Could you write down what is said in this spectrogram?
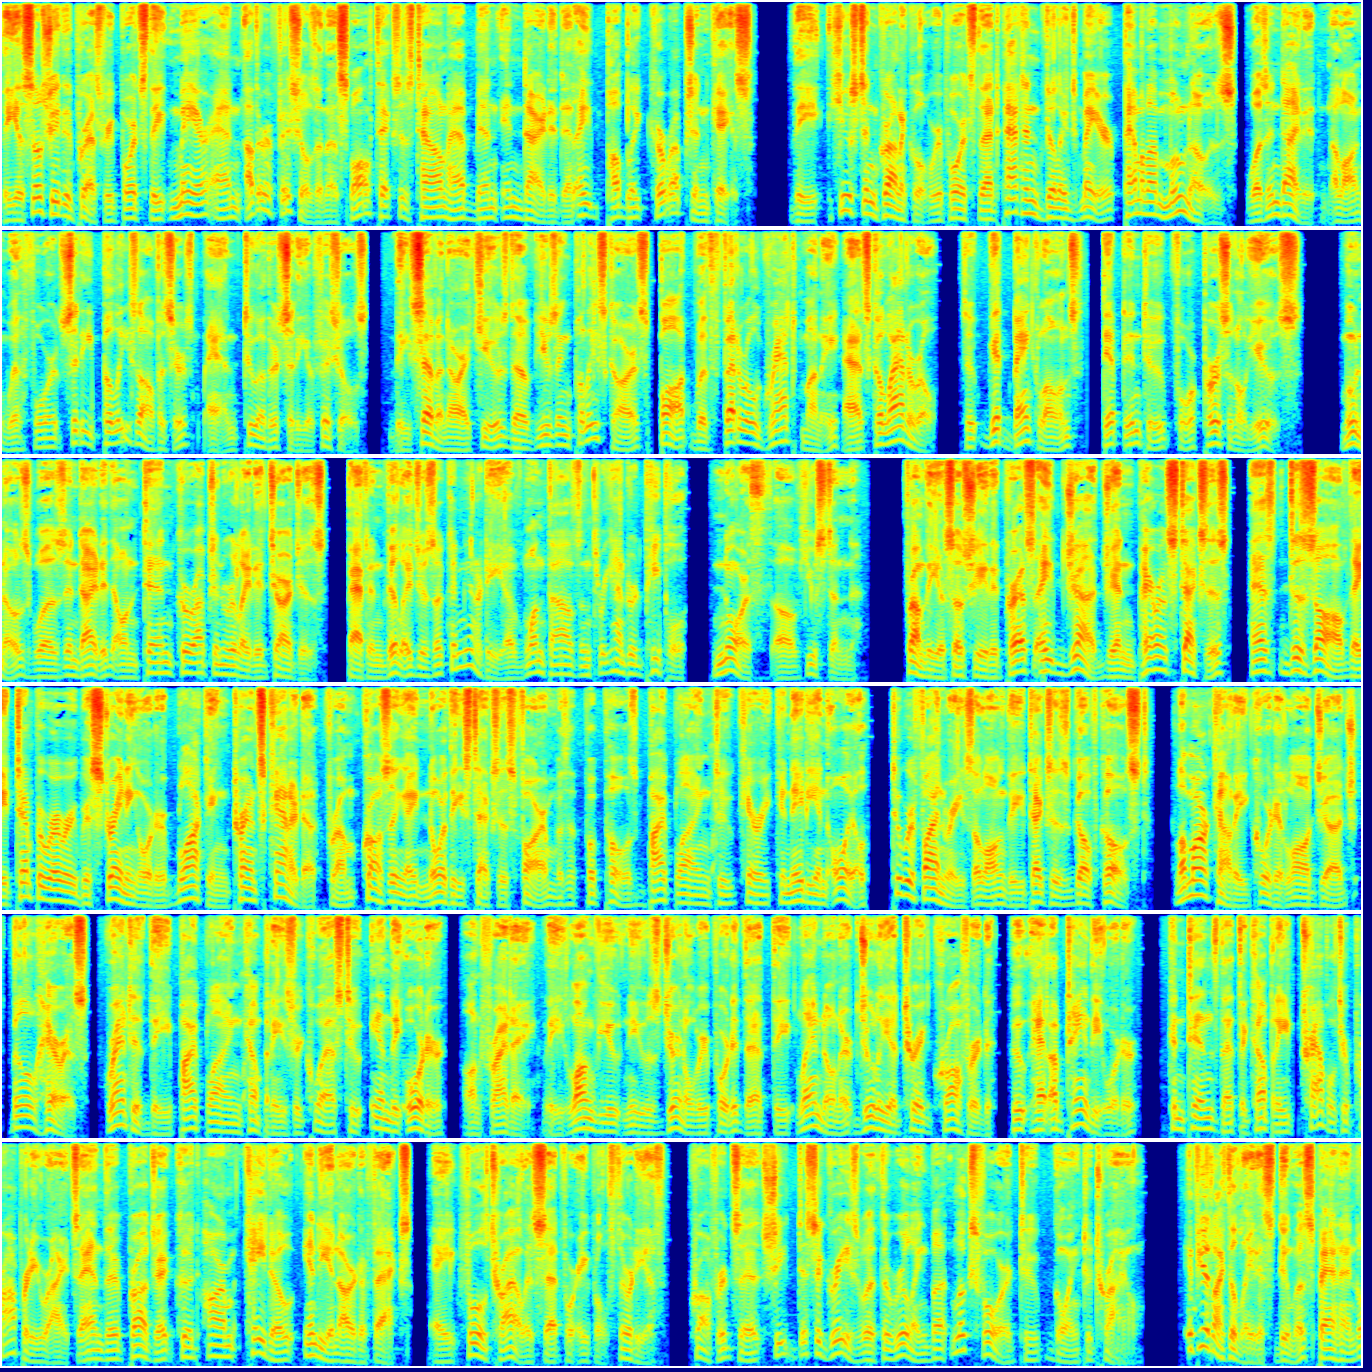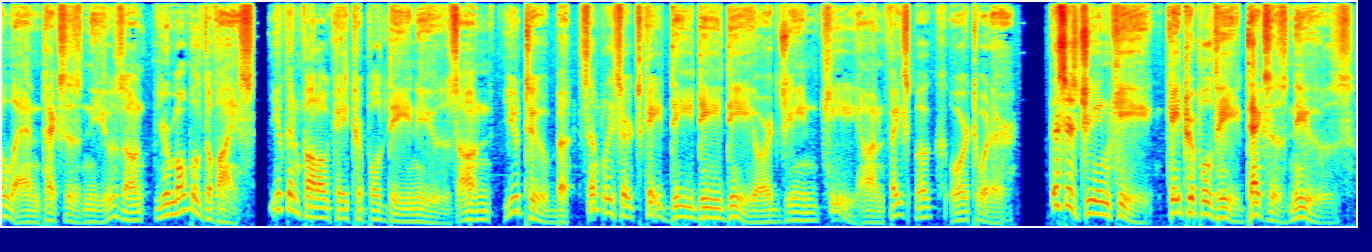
The Associated Press reports the mayor and other officials in a small Texas town have been indicted in a public corruption case. The Houston Chronicle reports that Patton Village Mayor Pamela Munoz was indicted, along with four city police officers and two other city officials. The seven are accused of using police cars bought with federal grant money as collateral to get bank loans dipped into for personal use. Munoz was indicted on 10 corruption related charges. Patton Village is a community of 1,300 people north of Houston. From the Associated Press, a judge in Paris, Texas, has dissolved a temporary restraining order blocking TransCanada from crossing a northeast Texas farm with a proposed pipeline to carry Canadian oil to refineries along the Texas Gulf Coast. Lamar County Court at Law Judge Bill Harris granted the pipeline company's request to end the order on Friday. The Longview News Journal reported that the landowner, Julia Trigg Crawford, who had obtained the order, contends that the company trampled her property rights and the project could harm Caddo Indian artifacts. A full trial is set for April 30th. Crawford says she disagrees with the ruling but looks forward to going to trial. If you'd like the latest Dumas, Panhandle, and Texas news on your mobile device, you can follow KDDD News on YouTube. Simply search KDDD or Gene Key on Facebook or Twitter. This is Gene Key, KDDD Texas News.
